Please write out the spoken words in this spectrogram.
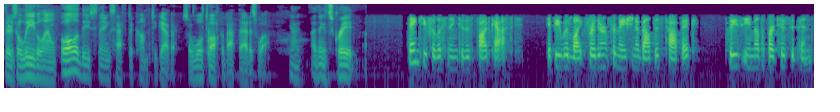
there's a legal element. All of these things have to come together. So we'll talk about that as well. Yeah, I think it's great. Thank you for listening to this podcast. If you would like further information about this topic, please email the participants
